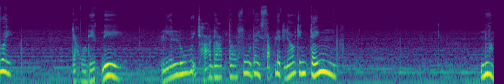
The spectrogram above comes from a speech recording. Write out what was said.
ด้วย เจ้าเด็กนี่ เรียนรู้วิชาดาบต่อสู้ได้สำเร็จแล้วจริงๆ เนื่อง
